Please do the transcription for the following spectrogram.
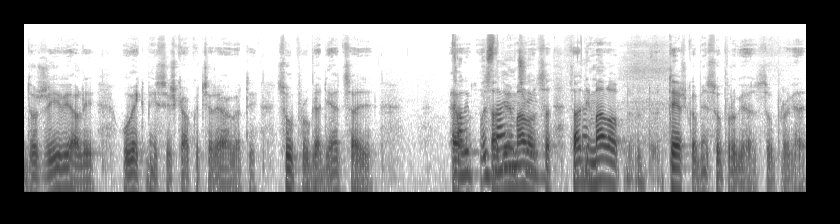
doživi, ali uvek misliš kako će reagovati supruga, djeca. Evo, ali, sad, znajući... je malo, sad, sad je malo teško mi supruga, supruga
